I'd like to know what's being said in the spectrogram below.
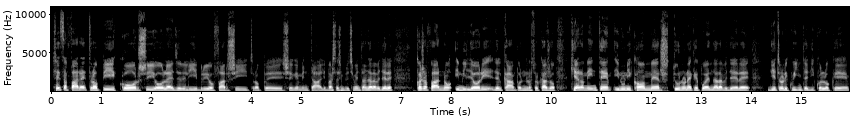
senza fare troppi corsi o leggere libri o farsi troppe seghe mentali, basta semplicemente andare a vedere cosa fanno i migliori del campo. Nel nostro caso, chiaramente in un e-commerce tu non è che puoi andare a vedere dietro le quinte di quello che,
